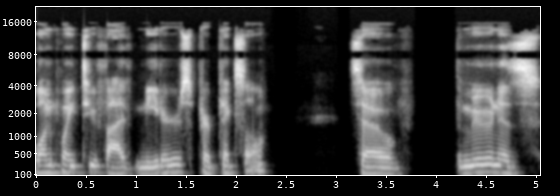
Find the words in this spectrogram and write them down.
1.25 meters per pixel. So the moon is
